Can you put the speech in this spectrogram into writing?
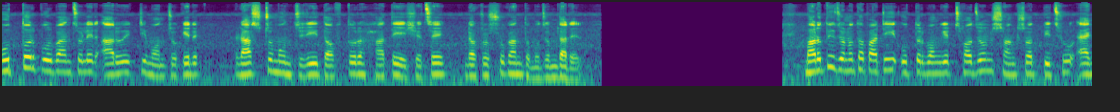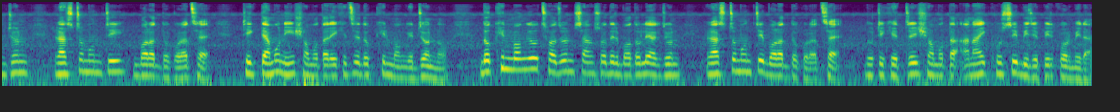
উত্তর পূর্বাঞ্চলের আরও একটি মন্ত্রকের রাষ্ট্রমন্ত্রীরই দফতর হাতে এসেছে ডক্টর সুকান্ত মজুমদারের। ভারতীয় জনতা পার্টি উত্তরবঙ্গের ছজন সাংসদ পিছু একজন রাষ্ট্রমন্ত্রী বরাদ্দ করেছে। ঠিক তেমনই সমতা রেখেছে দক্ষিণবঙ্গের জন্য। দক্ষিণবঙ্গেও ছজন সাংসদের বদলে একজন রাষ্ট্রমন্ত্রী বরাদ্দ করেছে। দুটি ক্ষেত্রেই সমতা আনায় খুশি বিজেপির কর্মীরা।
